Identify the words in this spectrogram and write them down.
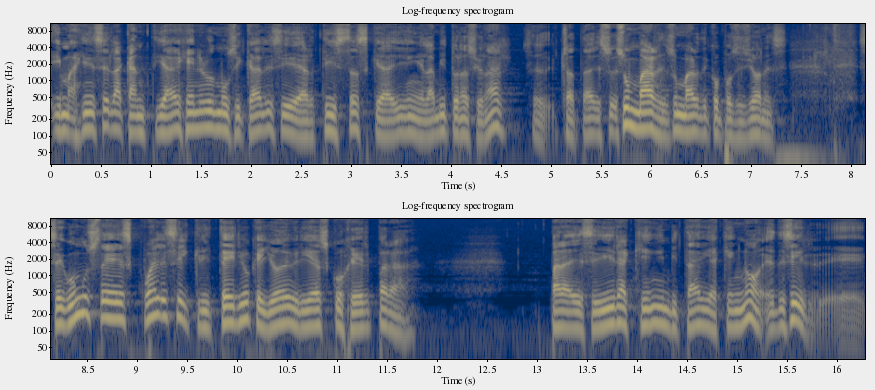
imagínense la cantidad de géneros musicales y de artistas que hay en el ámbito nacional. es, un mar, es un mar de composiciones. Según ustedes, ¿cuál es el criterio que yo debería escoger para, para decidir a quién invitar y a quién no? Es decir, eh,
